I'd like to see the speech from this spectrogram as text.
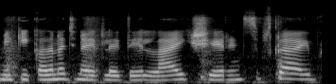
మీకు ఈ కథ నచ్చినట్లయితే లైక్ షేర్ అండ్ సబ్స్క్రైబ్.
